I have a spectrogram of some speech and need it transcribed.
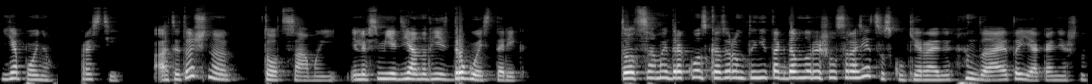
«Я понял, прости. А ты точно тот самый. Или в семье Дианов есть другой старик? Тот самый дракон, с которым ты не так давно решил сразиться, скуки ради. Да, это я, конечно.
